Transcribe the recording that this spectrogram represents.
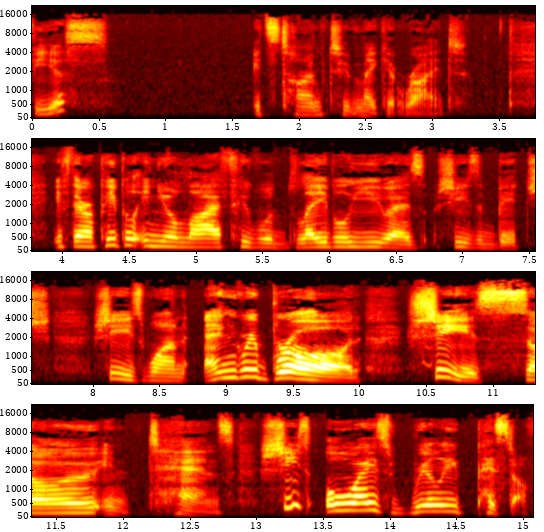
fierce, it's time to make it right. If there are people in your life who would label you as she's a bitch, she's one angry broad, she is so intense, she's always really pissed off.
